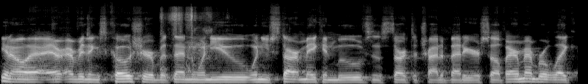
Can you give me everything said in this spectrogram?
you know everything's kosher. But then when you when you start making moves and start to try to better yourself, I remember like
